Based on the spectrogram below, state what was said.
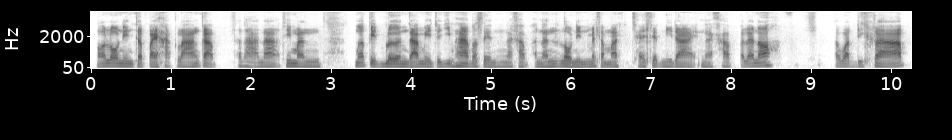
เพราะโรนินจะไปหักล้างกับสถานะที่มันเมื่อติดเบิร์นดาเมจจะ25%นะครับ อันนั้นโรนินไม่สามารถใช้เซตนี้ได้นะครับ ไปแล้วเนาะสวัสดีครับ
